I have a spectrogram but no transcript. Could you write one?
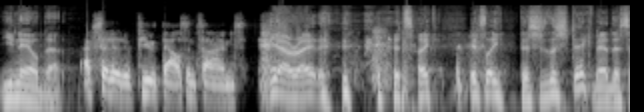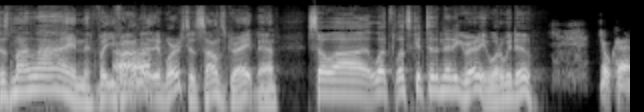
You nailed that. I've said it a few thousand times. yeah, right. it's like it's like this is the shtick, man. This is my line. But you found uh-huh. it. It works. It sounds great, man. So uh, let's let's get to the nitty gritty. What do we do? Okay.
